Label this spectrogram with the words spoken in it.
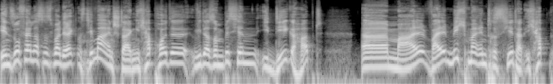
Insofern lass uns mal direkt ins Thema einsteigen. Ich habe heute wieder so ein bisschen Idee gehabt, äh, mal, weil mich mal interessiert hat. Ich habe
